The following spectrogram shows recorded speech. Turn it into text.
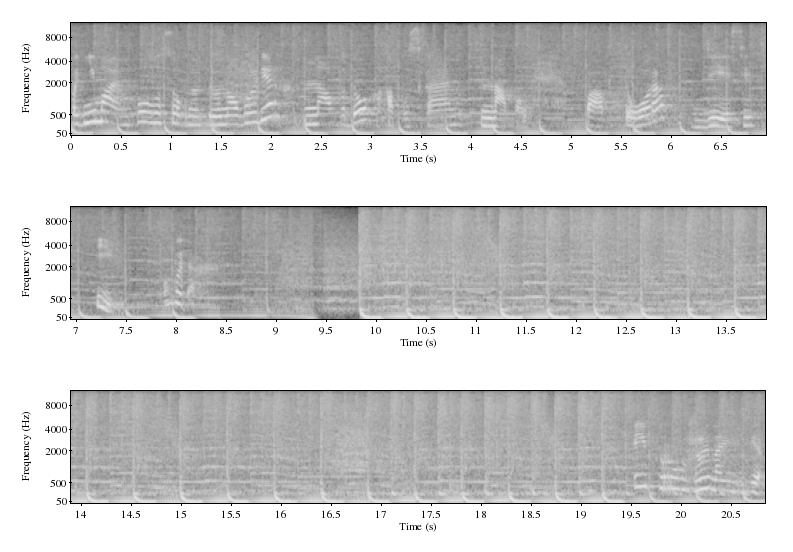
поднимаем полусогнутую ногу вверх, на вдох опускаем на пол. Повторов 10 и выдох. Пружиной вверх.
